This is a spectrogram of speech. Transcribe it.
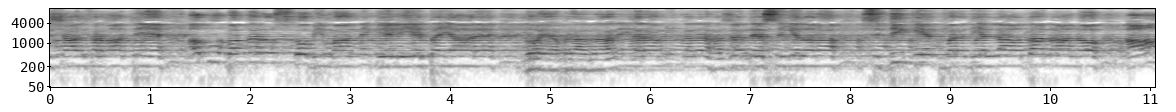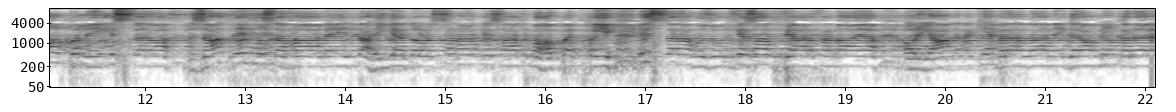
ارشاد فرماتے ہیں، ابو بکر اس کو بھی ماننے کے لیے تیار ہے۔ گویا برادران گرامی قدر حضرت سیدنا صدیق اکبر رضی اللہ تعالیٰ عنہ، آپ نے اس طرح ذات مصطفیٰ علیہ تحییت اور سنہ کے ساتھ محبت کی، اس طرح حضور کے ساتھ پیار فرمایا۔ اور یاد رکھیں برادران گرامی قدر،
